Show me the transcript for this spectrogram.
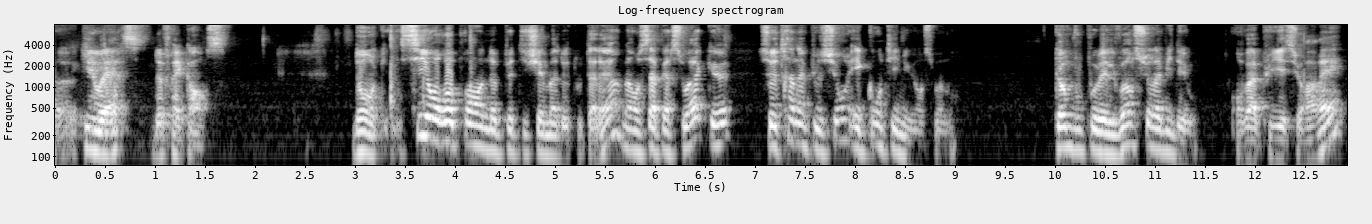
euh, kHz de fréquence. Donc, si on reprend notre petit schéma de tout à l'heure, ben on s'aperçoit que ce train d'impulsion est continu en ce moment. Comme vous pouvez le voir sur la vidéo. On va appuyer sur arrêt.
